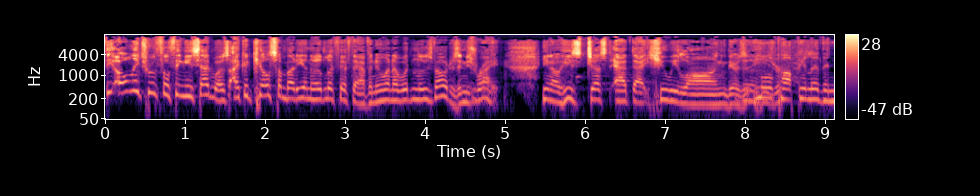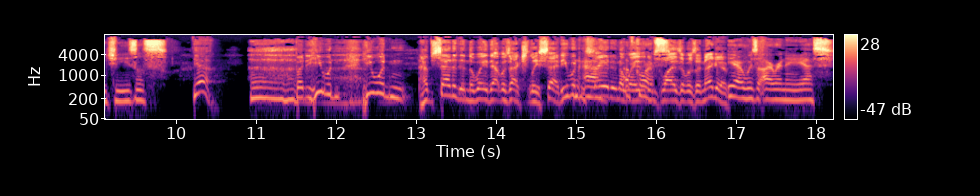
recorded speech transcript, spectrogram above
the only truthful thing he said was, "I could kill somebody in the middle of Fifth Avenue and I wouldn't lose voters," and he's right. You know, he's just at that Huey Long. There's a, more popular than Jesus. yeah. but he wouldn't. He wouldn't have said it in the way that was actually said. He wouldn't Uh, say it in a way that implies it was a negative. Yeah, it was irony, yes.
